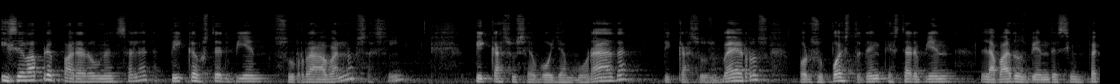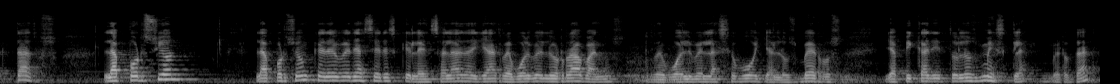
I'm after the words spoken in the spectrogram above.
y se va a preparar una ensalada. Pica usted bien sus rábanos, así. Pica su cebolla morada, pica sus berros. Por supuesto, tienen que estar bien lavados, bien desinfectados. La porción, la porción que debe de hacer es que la ensalada ya revuelve los rábanos, revuelve la cebolla, los berros, ya picaditos los mezcla, ¿verdad?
